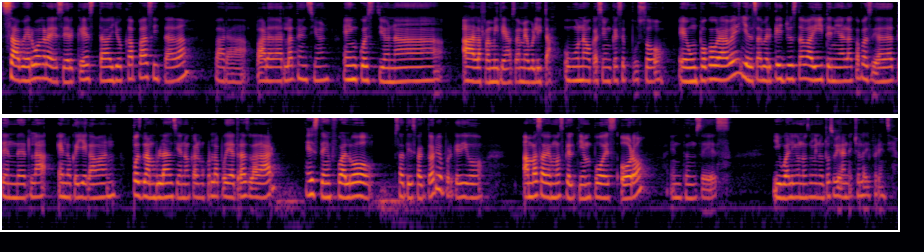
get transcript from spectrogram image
saber o agradecer que estaba yo capacitada para, para dar la atención en cuestión a a la familia, o sea, a mi abuelita. Hubo una ocasión que se puso eh, un poco grave y el saber que yo estaba ahí tenía la capacidad de atenderla en lo que llegaban, pues la ambulancia, ¿no? Que a lo mejor la podía trasladar, este, fue algo satisfactorio porque digo, ambas sabemos que el tiempo es oro, entonces igual y unos minutos hubieran hecho la diferencia.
